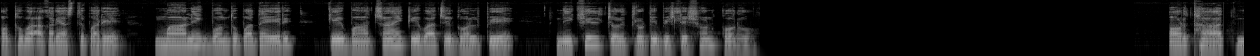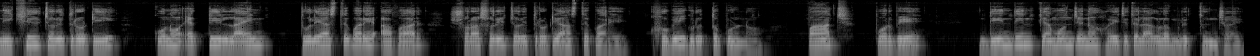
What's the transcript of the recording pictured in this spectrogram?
অথবা আকারে আসতে পারে, মানিক বন্দ্যোপাধ্যায়ের কে বাঁচায় কে বাঁচে গল্পে নিখিল চরিত্রটি বিশ্লেষণ করো। অর্থাৎ নিখিল চরিত্রটি কোনো একটি লাইন তুলে আসতে পারে, আবার সরাসরি চরিত্রটি আসতে পারে। খুবই গুরুত্বপূর্ণ। পাঁচ, পর্বে দিন দিন কেমন যেন হয়ে যেতে লাগল মৃত্যুঞ্জয়।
